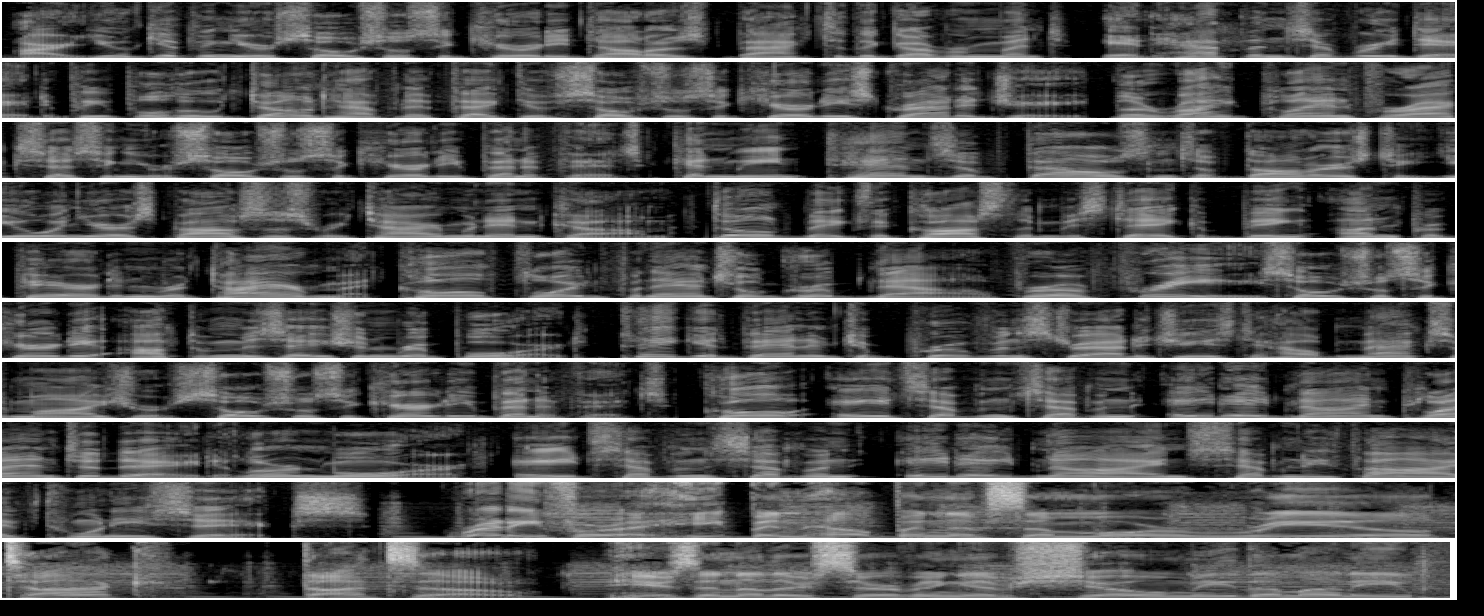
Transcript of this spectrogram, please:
Are you giving your Social Security dollars back to the government? It happens every day to people who don't have an effective Social Security strategy. The right plan for accessing your Social Security benefits can mean tens of thousands of dollars to you and your spouse's retirement income. Don't make the costly mistake of being unprepared in retirement. Call Floyd Financial Group now for a free Social Security optimization report. Take advantage of proven strategies to help maximize your Social Security benefits. Call 877 889 PLAN today to learn more. 877 889 7526. Ready for a heaping helping of some more real talk? Thought so. Here's another serving of Show Me the Money.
